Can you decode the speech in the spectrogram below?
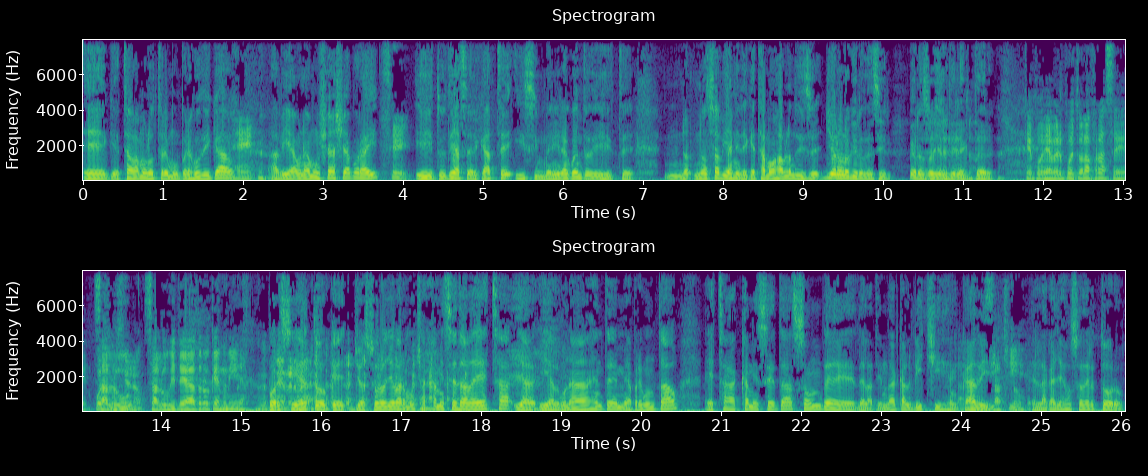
Eh, que estábamos los tres muy perjudicados. Eh. Había una muchacha por ahí Sí. y tú te acercaste y sin venir a cuento dijiste, no, no sabías ni de qué estamos hablando y dices, yo no lo quiero decir, pero soy el director. Que podía haber puesto la frase Pues salud, funcionó. salud y teatro, que es mía. Por Es cierto, que yo suelo llevar muchas camisetas de estas y, a- y alguna gente me ha preguntado, estas camisetas son de, de la tienda Calvichis en Cádiz, Exacto. en la calle José del Toro.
